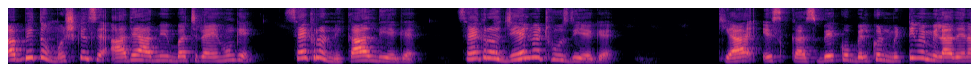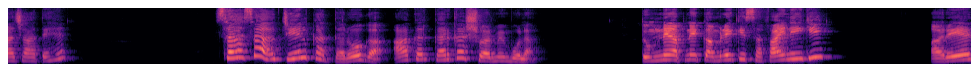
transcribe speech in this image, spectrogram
अब भी तो मुश्किल से आधे आदमी बच रहे होंगे। सैकड़ों निकाल दिए गए। सैकड़ों जेल में ठूस दिए गए। क्या इस कस्बे को बिल्कुल मिट्टी में मिला देना चाहते हैं? सहसा जेल का दरोगा आकर कर्कश स्वर में बोला, तुमने अपने कमरे की सफ़ाई नहीं की? अरे,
